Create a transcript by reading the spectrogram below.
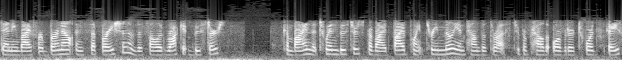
standing by for burnout and separation of the solid rocket boosters. Combined, the twin boosters provide 5.3 million pounds of thrust to propel the orbiter towards space.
